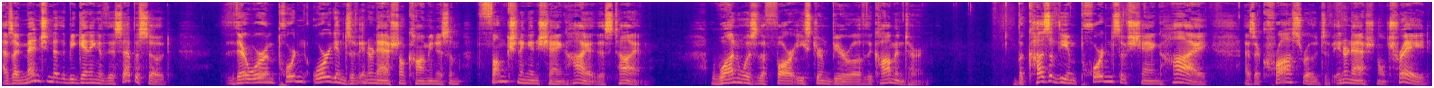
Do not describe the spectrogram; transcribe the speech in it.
as I mentioned at the beginning of this episode, there were important organs of international communism functioning in Shanghai at this time. One was the Far Eastern Bureau of the Comintern. Because of the importance of Shanghai as a crossroads of international trade,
